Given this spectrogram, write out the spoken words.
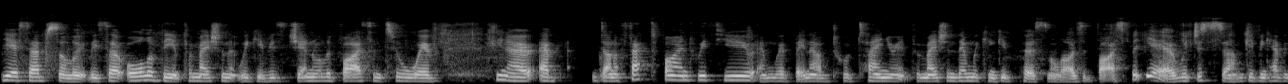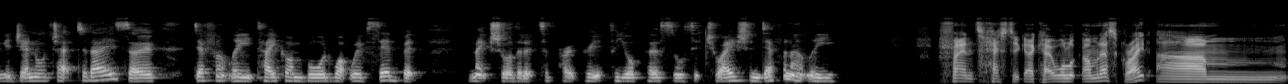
Yes, absolutely. So all of the information that we give is general advice until we've, you know, ab- done a fact find with you and we've been able to obtain your information, then we can give personalised advice. But yeah, we're just um, giving having a general chat today. So definitely take on board what we've said, but make sure that it's appropriate for your personal situation. Definitely. Fantastic. Okay. Well, look, I mean, that's great. Um,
